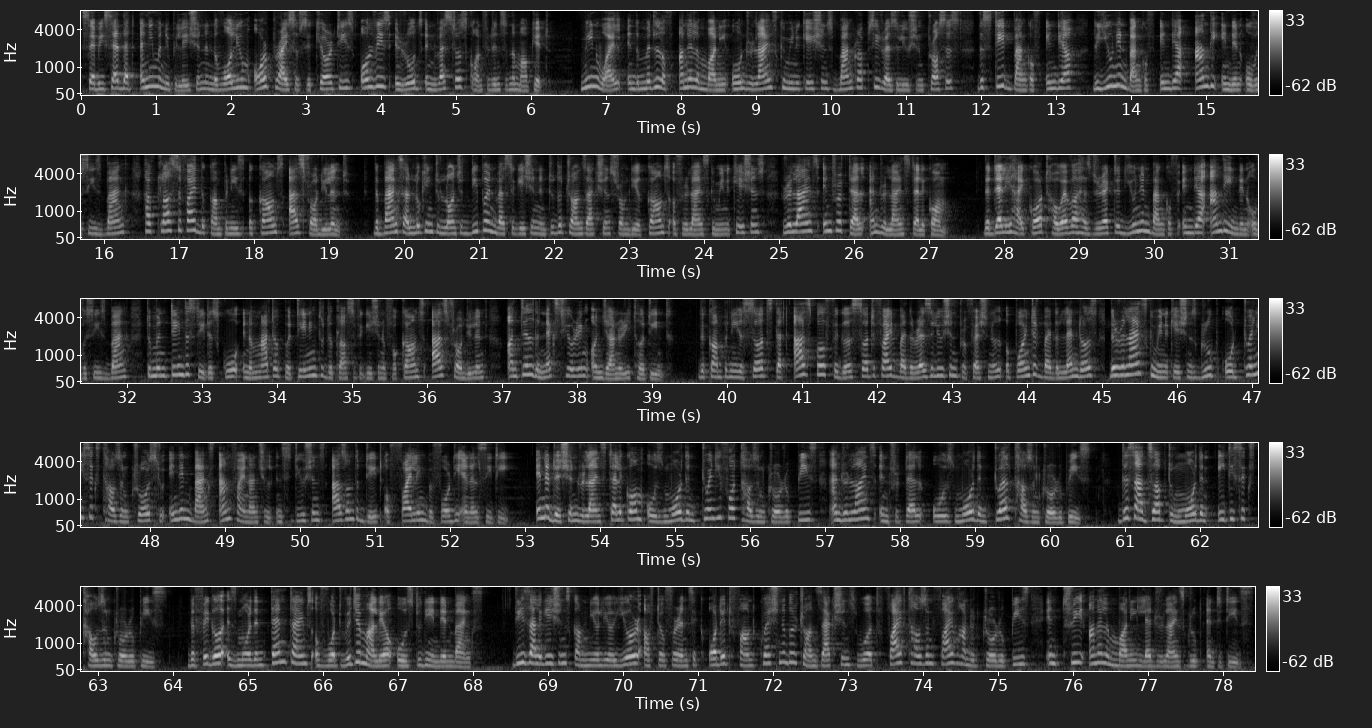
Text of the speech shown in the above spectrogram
SEBI said that any manipulation in the volume or price of securities always erodes investors' confidence in the market. Meanwhile, in the middle of Anil Ambani owned Reliance Communications bankruptcy resolution process, the State Bank of India, the Union Bank of India, and the Indian Overseas Bank have classified the company's accounts as fraudulent. The banks are looking to launch a deeper investigation into the transactions from the accounts of Reliance Communications, Reliance Infratel, and Reliance Telecom. The Delhi High Court, however, has directed Union Bank of India and the Indian Overseas Bank to maintain the status quo in a matter pertaining to the classification of accounts as fraudulent until the next hearing on January 13th. The company asserts that as per figures certified by the resolution professional appointed by the lenders, the Reliance Communications Group owed 26,000 crores to Indian banks and financial institutions as on the date of filing before the NLCT. In addition, Reliance Telecom owes more than 24,000 crore rupees and Reliance Infratel owes more than 12,000 crore rupees. This adds up to more than 86,000 crore rupees. The figure is more than 10 times of what Vijay Mallya owes to the Indian banks. These allegations come nearly a year after a forensic audit found questionable transactions worth 5,500 crore rupees in three Anil Ambani led Reliance Group entities.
